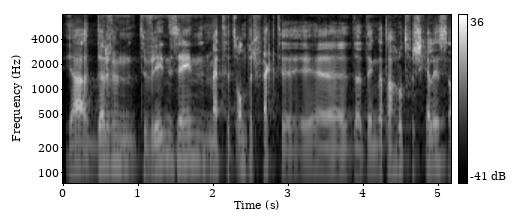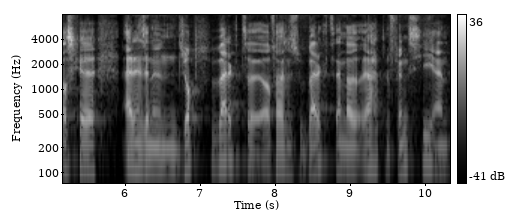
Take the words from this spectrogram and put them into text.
ja, durven tevreden zijn met het onperfecte. Hè. Eh, dat, ik denk dat dat een groot verschil is als je ergens in een job werkt eh, of ergens werkt en dat, ja, je hebt een functie en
